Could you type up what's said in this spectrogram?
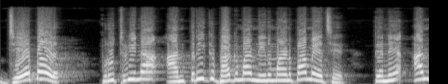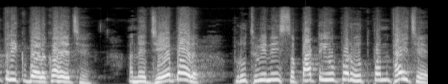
જે બળ પૃથ્વીના આંતરિક ભાગમાં નિર્માણ પામે છે, તેને આંતરિક બળ કહે છે. અને જે બળ પૃથ્વીની સપાટી ઉપર ઉત્પન્ન થાય છે,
